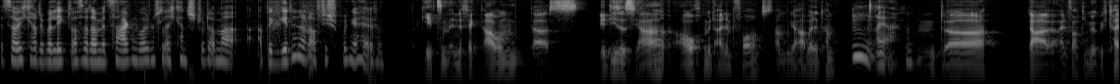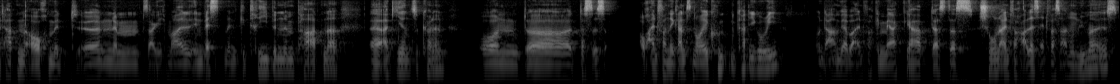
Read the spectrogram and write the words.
Jetzt habe ich gerade überlegt, was wir damit sagen wollten. Vielleicht kannst du da mal beginnen und auf die Sprünge helfen. Da geht es im Endeffekt darum, dass wir dieses Jahr auch mit einem Fonds zusammengearbeitet haben. Ah ja. Mhm. Und äh, da einfach die Möglichkeit hatten, auch mit äh, einem, sage ich mal, investmentgetriebenen Partner äh, agieren zu können. Und äh, das ist auch einfach eine ganz neue Kundenkategorie. Und da haben wir aber einfach gemerkt gehabt, dass das schon einfach alles etwas anonymer ist.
